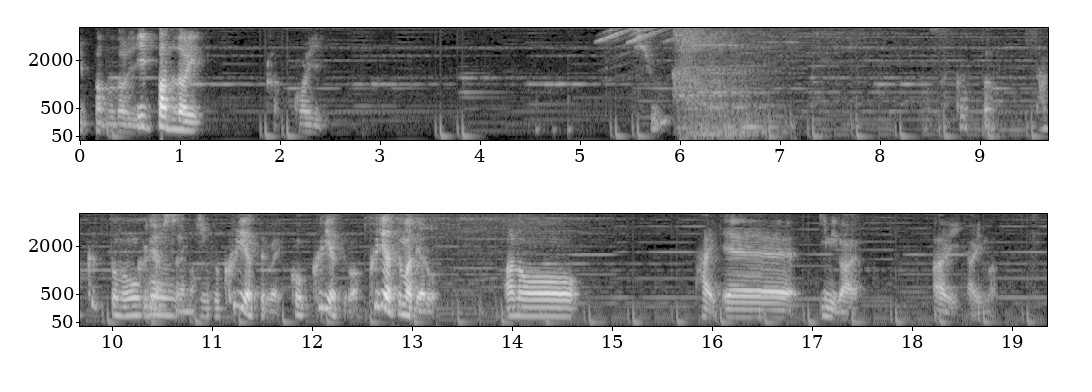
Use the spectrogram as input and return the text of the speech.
一発撮り。一発撮り。かっこいい。サクッと。サクッと濃厚クリアしちゃいましょうそうクリアすればいいこうクリアするわクリアするまでやろうあのー、はいえー、意味がありあります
